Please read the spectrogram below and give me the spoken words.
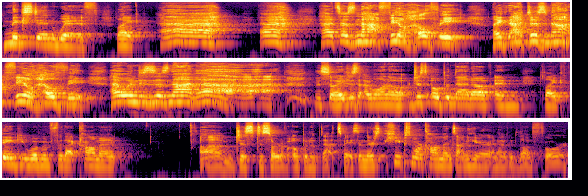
mixed in with like ah ah that does not feel healthy like that does not feel healthy that one just does not ah. so i just i want to just open that up and like thank you woman for that comment um, just to sort of open up that space and there's heaps more comments on here and i would love for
